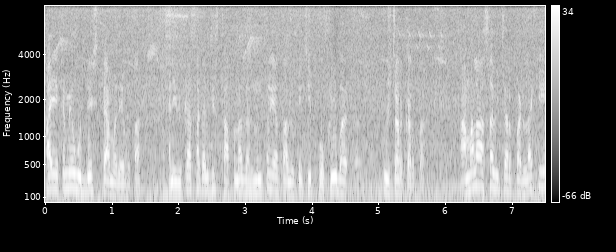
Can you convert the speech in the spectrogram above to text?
हा एकमेव उद्देश त्यामध्ये होता आणि विकास आघाडीची स्थापना झाल्यानंतर या तालुक्याची पोकळी ब विचार करता. आम्हाला असा विचार पडला की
